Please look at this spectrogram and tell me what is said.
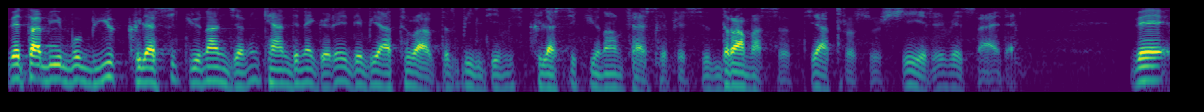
Ve tabii bu büyük klasik Yunanca'nın kendine göre edebiyatı vardır. Bildiğimiz klasik Yunan felsefesi, draması, tiyatrosu, şiiri vesaire. Ve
